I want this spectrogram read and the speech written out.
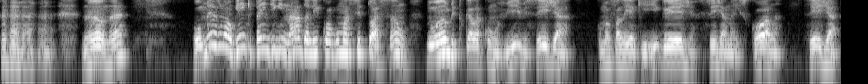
não, né? Ou mesmo alguém que está indignado ali com alguma situação no âmbito que ela convive, seja, como eu falei aqui, igreja, seja na escola, seja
